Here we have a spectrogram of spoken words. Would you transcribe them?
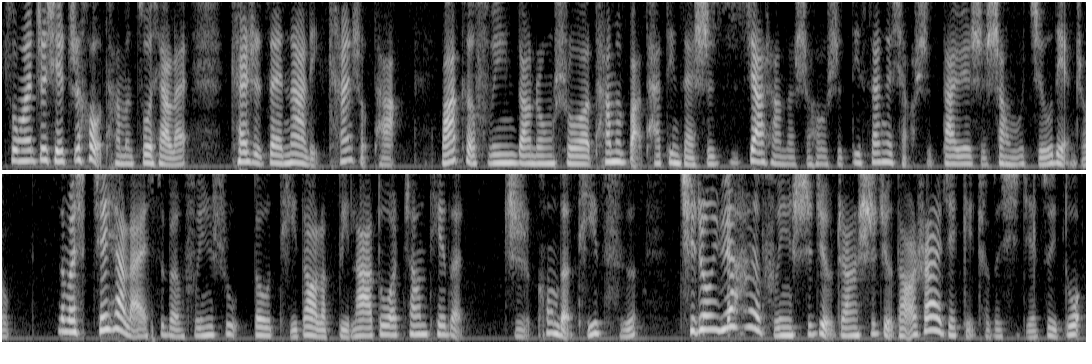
做完这些之后，他们坐下来，开始在那里看守他。马可福音当中说，他们把他钉在十字架上的时候是第三个小时，大约是上午九点钟。那么接下来四本福音书都提到了比拉多张贴的指控的题词，其中约翰福音十九章十九到二十二节给出的细节最多。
